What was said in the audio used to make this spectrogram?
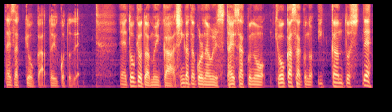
対策強化ということで、え東京都は6日、新型コロナウイルス対策の強化策の一環として、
